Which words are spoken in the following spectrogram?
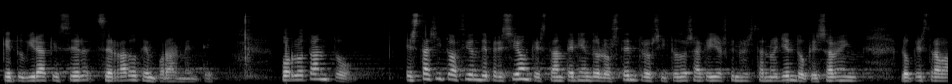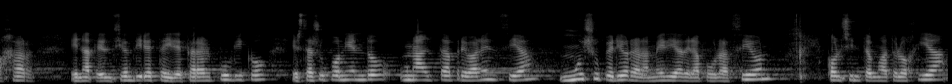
que tuviera que ser cerrado temporalmente. Por lo tanto, esta situación de presión que están teniendo los centros y todos aquellos que nos están oyendo que saben lo que es trabajar en atención directa y de cara al público, está suponiendo una alta prevalencia muy superior a la media de la población con sintomatología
